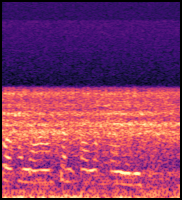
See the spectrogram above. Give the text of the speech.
po ako ng sampalok ng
